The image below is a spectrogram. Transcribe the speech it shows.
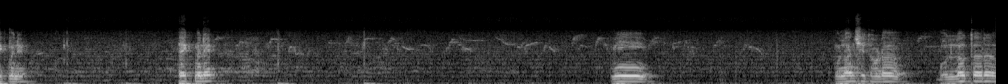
एक मिनिट. एक मिनिट. मी मुलांशी थोडं बोललो तर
